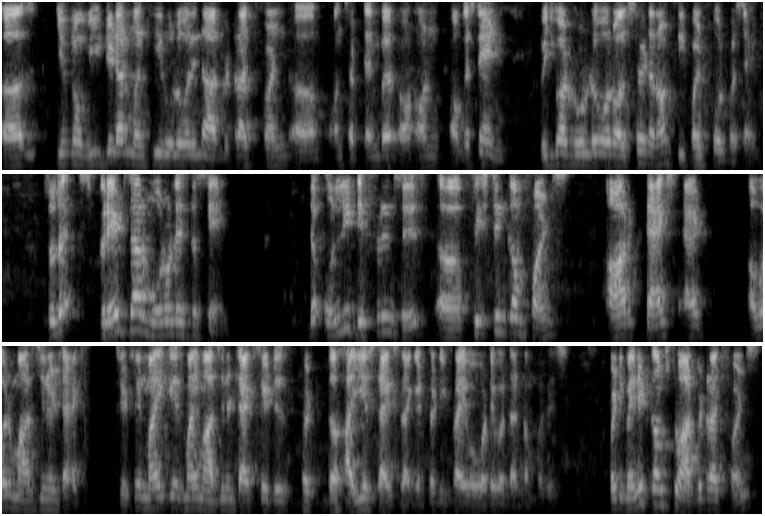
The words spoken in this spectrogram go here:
uh, you know, we did our monthly rollover in the arbitrage fund uh, on September on, on, August end, which got rolled over also at around 3.4 percent. So the spreads are more or less the same. The only difference is uh, fixed income funds are taxed at our marginal tax rate. So in my case, my marginal tax rate is the highest tax bracket, 35 or whatever that number is. But when it comes to arbitrage funds,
